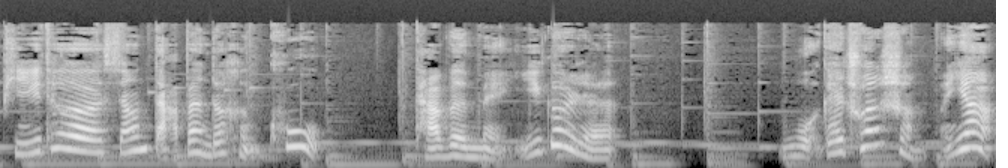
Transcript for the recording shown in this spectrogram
皮特想打扮得很酷，他问每一个人：“我该穿什么呀？”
